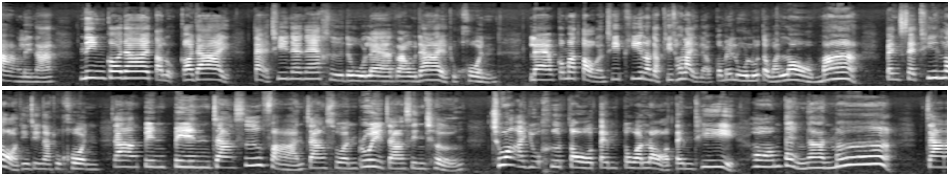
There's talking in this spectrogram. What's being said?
ทางเลยนะ นิ่งก็ได้ตลกก็ได้ แต่ที่แน่ ๆ คือดูแลเราได้ทุกคน แล้วก็มาต่อกันที่พี่ลำดับที่เท่าไหร่แล้วก็ไม่รู้รู้แต่ว่าหล่อมากเป็นเซตที่หล่อจริง ๆ นะทุกคน จางปินปิน จางซื่อฝาน จางซวนรุ่ย จางซินเฉิง ช่วงอายุคือโตเต็มตัวหล่อเต็มที่ พร้อมแต่งงานมาก จาง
